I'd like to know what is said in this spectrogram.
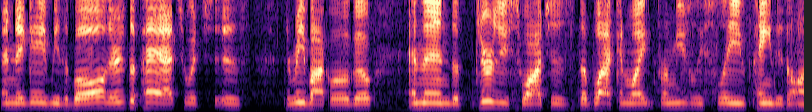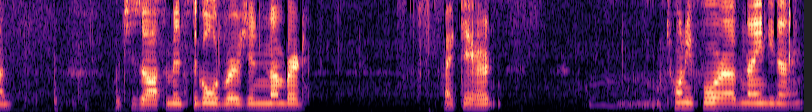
and they gave me the ball. There's the patch, which is the Reebok logo, And then the jersey swatch is the black and white from usually sleeve painted on. Which is awesome. It's the gold version numbered. Right there. 24 of 99.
